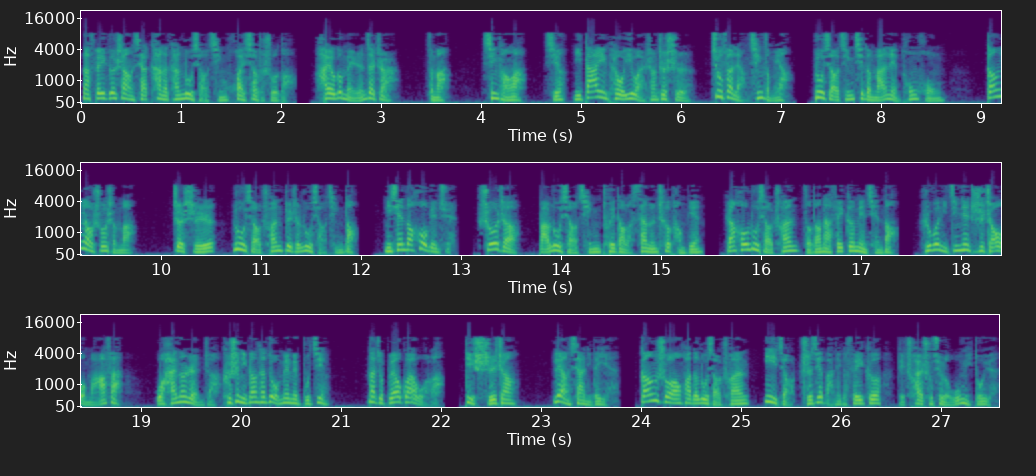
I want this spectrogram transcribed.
那飞哥上下看了看陆小晴，坏笑着说道：“还有个美人在这儿，怎么？”心疼了，行，你答应陪我一晚上这事，就算两清，怎么样？陆小晴气得满脸通红，刚要说什么，这时陆小川对着陆小晴道：“你先到后边去。”说着，把陆小晴推到了三轮车旁边。然后陆小川走到那飞哥面前道：“如果你今天只是找我麻烦，我还能忍着。可是你刚才对我妹妹不敬，那就不要怪我了。”第十章，亮瞎你的眼。刚说完话的陆小川一脚直接把那个飞哥给踹出去了五米多远。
